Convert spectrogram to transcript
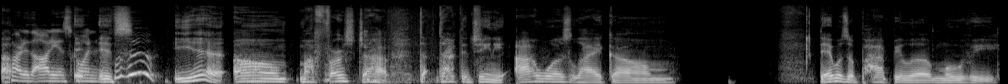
part of the audience going, it's "Woohoo!" yeah. Um, my first job, D- Dr. Genie. I was like, um, there was a popular movie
